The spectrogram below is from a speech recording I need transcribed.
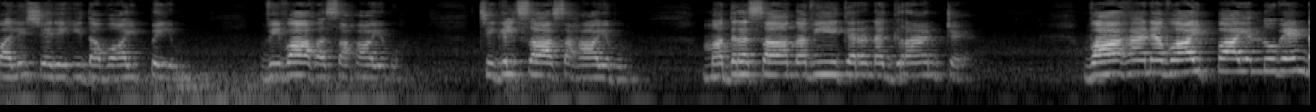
പലിശരഹിത വായ്പയും വിവാഹ സഹായവും ചികിത്സാ സഹായവും മദ്രസ നവീകരണ ഗ്രാന്റ്. വാഹന വായ്പ എന്നു വേണ്ട.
